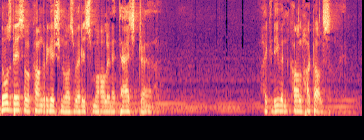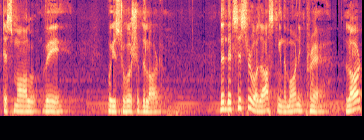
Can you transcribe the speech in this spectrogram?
Those days, our congregation was very small and attached. Uh, I could even call hut also. A small way, we used to worship the Lord. Then that sister was asking in the morning prayer, Lord,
